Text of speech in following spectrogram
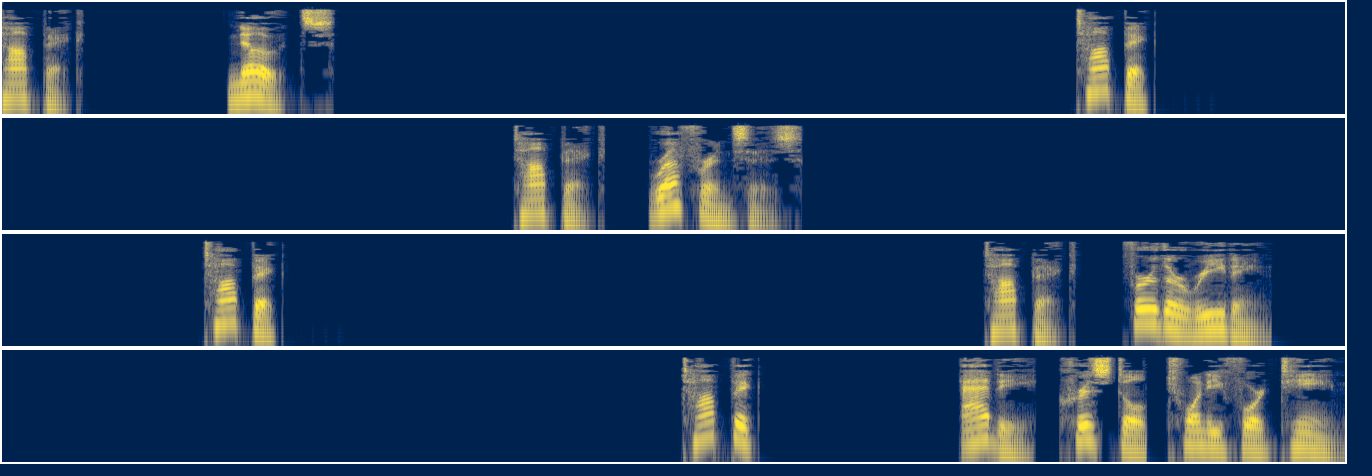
Topic. Notes. Topic. Topic. References. Topic. Topic. Further reading Addey, Crystal, 2014.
